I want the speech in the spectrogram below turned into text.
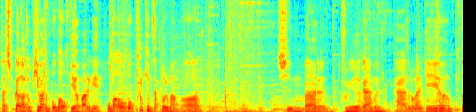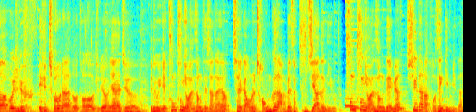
자, 집 가가지고 피바 좀 뽑아올게요, 빠르게. 뽑아오고 풀캠 싹 돌고 한번. 신발은 굴감은 가도록 할게요. W 1초라도 더 줄여야죠. 그리고 이게 쿵쿵이 완성되잖아요. 제가 오늘 정글 안배사 굳이 하는 이유. 쿵쿵이 완성되면 실드 하나 더 생깁니다.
